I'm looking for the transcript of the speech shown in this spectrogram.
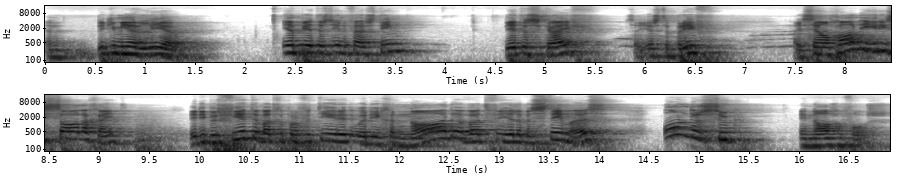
en bietjie meer leer. 1 Petrus 1 vers 10. Petrus skryf sy eerste brief. Hy sê aangaande hierdie saligheid het die profete wat geprofeteer het oor die genade wat vir julle bestem is, ondersoek en nagevors.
